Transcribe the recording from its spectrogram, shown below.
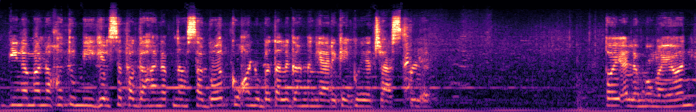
hindi naman ako tumigil sa paghahanap ng sagot kung ano ba talagang nangyari kay Kuya Jasper. Toy, alam mo ngayon?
